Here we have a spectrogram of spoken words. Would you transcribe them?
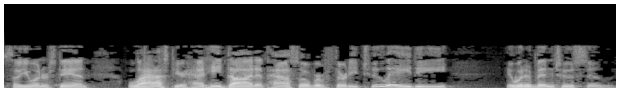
So you understand, last year, had he died at Passover of 32 AD, it would have been too soon.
